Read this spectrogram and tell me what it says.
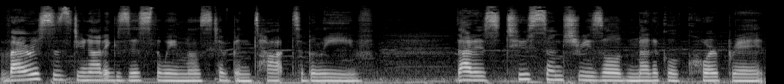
Viruses do not exist the way most have been taught to believe. That is two centuries old medical corporate,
